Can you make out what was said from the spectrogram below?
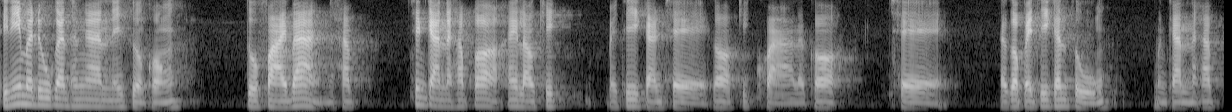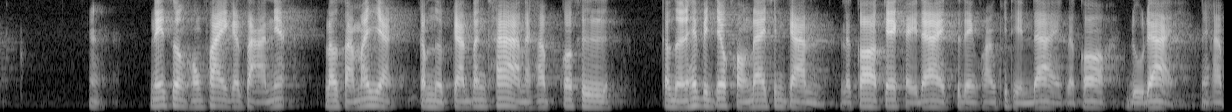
ทีนี้มาดูการทำงานในส่วนของตัวไฟล์บ้างนะครับ เช่นกันนะครับก็ให้เราคลิกไปที่การแชร์ ก็คลิกขวาแล้วก็แชร์ แล้วก็ไปที่ขั้นสูงเหมือนกันนะครับ ในส่วนของไฟล์เอกสารเนี่ยเราสามารถอยากกำหนดการตั้งค่านะครับ ก็คือกำหนดให้เป็นเจ้าของได้เช่นกัน แล้วก็แก้ไขได้แสดงความคิดเห็นได้แล้วก็ดูได้นะครับ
